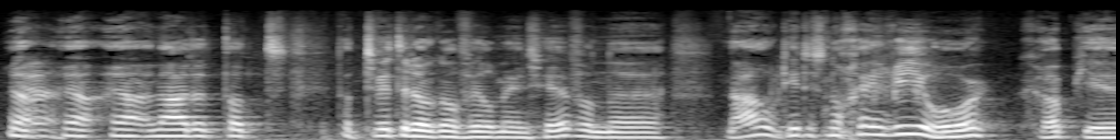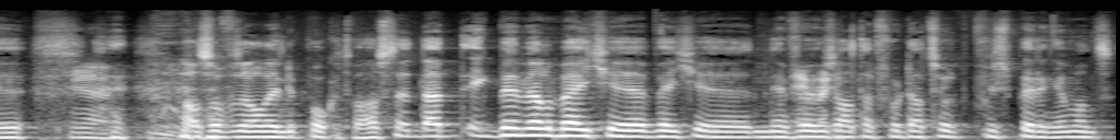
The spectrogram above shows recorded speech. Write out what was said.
ja, Ja. ja. ja, nou dat, dat, dat twitterden ook al veel mensen. Hè, van, eh, nou, dit is nog geen Rio hoor. Grapje, Ja, alsof het al in de pocket was. Dat, dat- ik ben wel een beetje, een beetje nerveus altijd voor dat soort voorspellingen. Want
